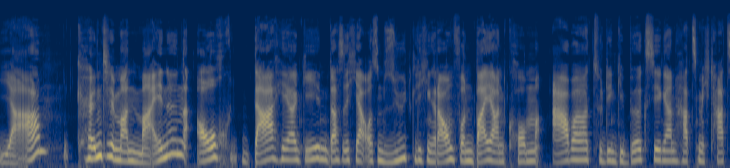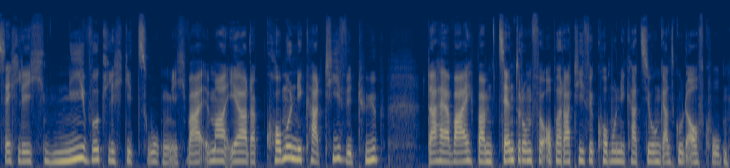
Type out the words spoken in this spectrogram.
Ja, könnte man meinen, auch daher gehen, dass ich ja aus dem südlichen Raum von Bayern komme, aber zu den Gebirgsjägern hat es mich tatsächlich nie wirklich gezogen. Ich war immer eher der kommunikative Typ, daher war ich beim Zentrum für operative Kommunikation ganz gut aufgehoben.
